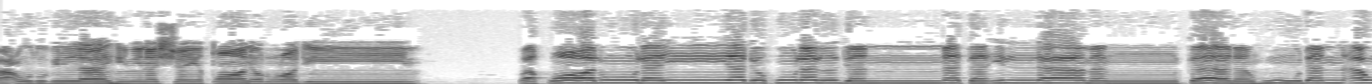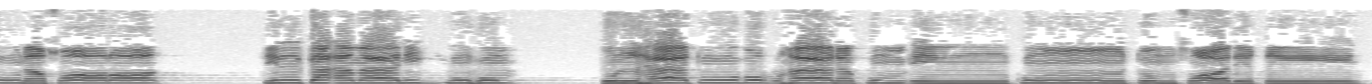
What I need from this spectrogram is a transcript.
أعوذ بالله من الشيطان الرجيم. وقالوا لن يدخل الجنة إلا من كان هودا أو نصارا. تلك أمانيهم. قل هاتوا برهانكم إن كنتم صادقين.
